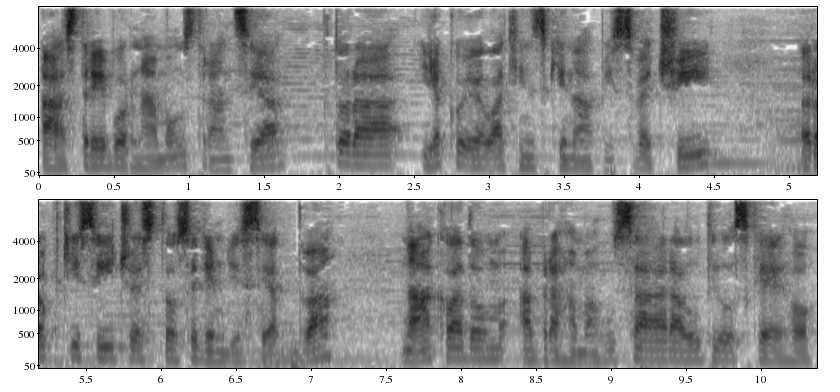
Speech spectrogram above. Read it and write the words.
a strieborná monstrancia, ktorá, ako je latinský nápis svedčí, rok 1672 nákladom Abrahama Husára Lutilského,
